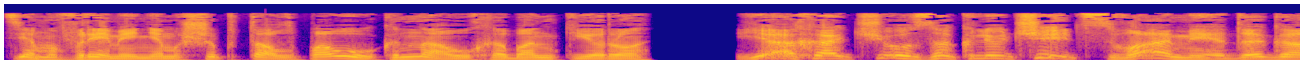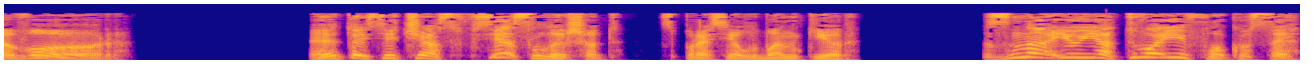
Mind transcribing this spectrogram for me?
Тем временем шептал паук на ухо банкиру. «Я хочу заключить с вами договор!» «Это сейчас все слышат?» — спросил банкир. «Знаю я твои фокусы!»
